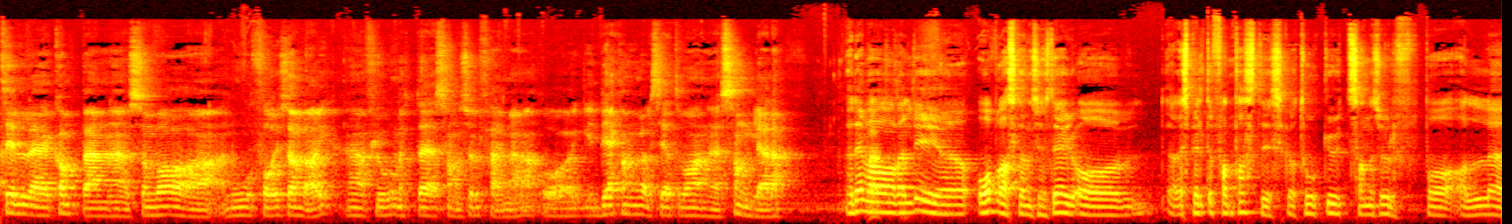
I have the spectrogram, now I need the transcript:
til eh, kampen eh, som var nå forrige søndag. Eh, Florø møtte Sandnes Ulf hjemme, og det kan vi vel si at det var en eh, sangglede. Det var veldig eh, overraskende, syns jeg. Og de spilte fantastisk og tok ut Sandnes Ulf på alle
